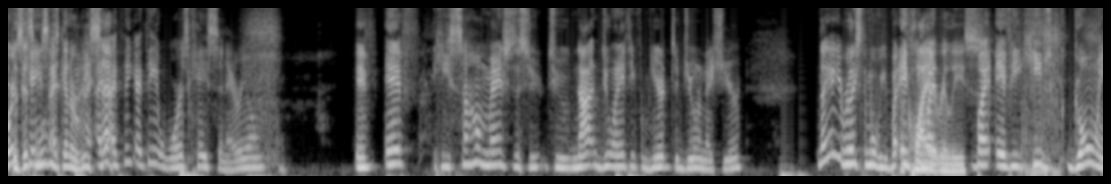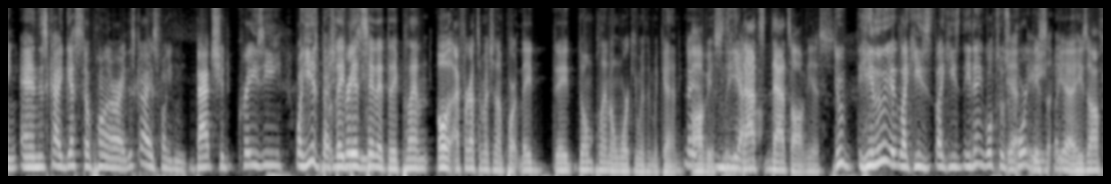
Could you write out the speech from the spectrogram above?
because this case, movie's I- gonna I- I- reset. I, think I think a worst case scenario, if if he somehow manages to to not do anything from here to June of next year, then yeah, you release the movie. But a if quiet but, release. but if he keeps going and this guy gets to a point, all right, this guy is fucking batshit crazy. Well, he is batshit they crazy. did say that they plan. Oh, I forgot to mention that part. They they don't plan on working with him again. They- obviously, yeah. that's that's obvious. dude. He literally like he's like he's he didn't go to his yeah, court date. Like, yeah, he's off.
